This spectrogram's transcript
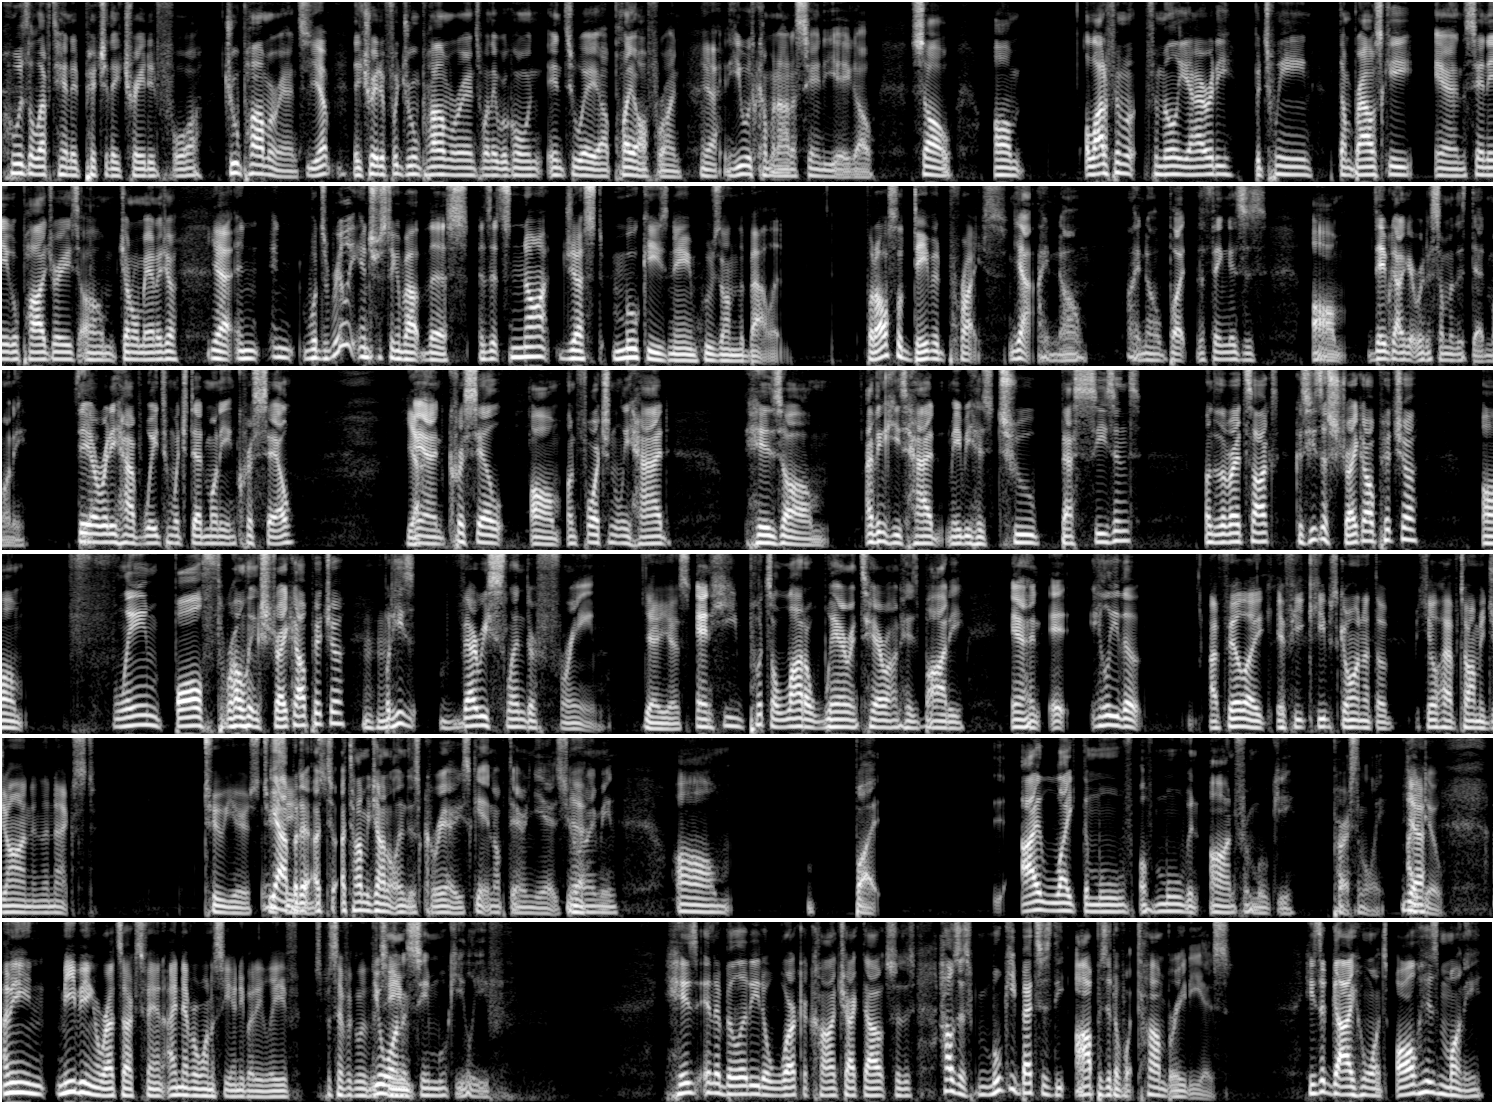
who was the left handed pitcher they traded for? Drew Pomeranz. Yep. They traded for Drew Pomeranz when they were going into a uh, playoff run. Yeah. and he was coming out of San Diego. So, um, a lot of fam- familiarity between Dombrowski and the San Diego Padres um, general manager. Yeah, and and what's really interesting about this is it's not just Mookie's name who's on the ballot, but also David Price. Yeah, I know, I know. But the thing is, is um, they've got to get rid of some of this dead money. They already have way too much dead money in Chris Sale. Yeah. And Chris Sale, um, unfortunately had his um, I think he's had maybe his two best seasons under the Red Sox because he's a strikeout pitcher, um, flame ball throwing strikeout pitcher, but he's very slender frame Yeah, he is. and he puts a lot of wear and tear on his body, and it he'll either I feel like if he keeps going at the, he'll have Tommy John in the next two years. Two yeah, but a, a, Tommy John will end his career. He's getting up there in years. You know what I mean? Um, but I like the move of moving on from Mookie personally. Yeah. I do. I mean, me being a Red Sox fan, I never want to see anybody leave, specifically the you team. want to see Mookie leave. His inability to work a contract out. So this, how's this? Mookie Betts is the opposite of what Tom Brady is. He's a guy who wants all his money,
